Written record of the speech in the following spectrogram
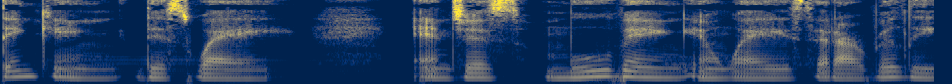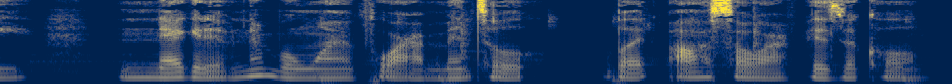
thinking this way and just moving in ways that are really negative, number one, for our mental, but also our physical,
